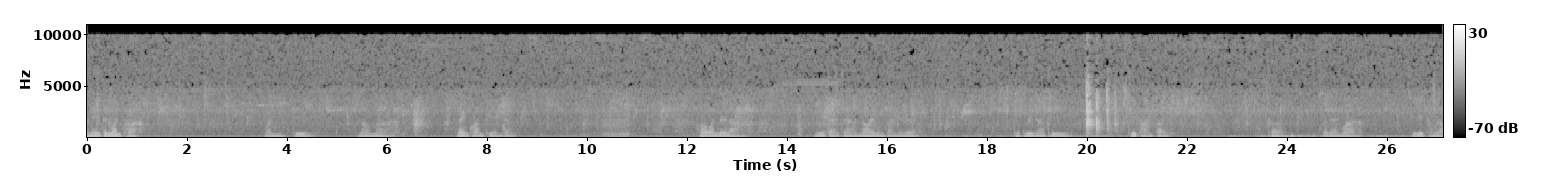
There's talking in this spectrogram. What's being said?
วันนี้เป็นวันพระ วันที่เรามาเร่งความเพียรกัน เพราะวันเวลา มีแต่จะน้อยลงไปเรื่อยๆ ทุกวินาทีที่ผ่านไป ก็แสดงว่าชีวิตของเรา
